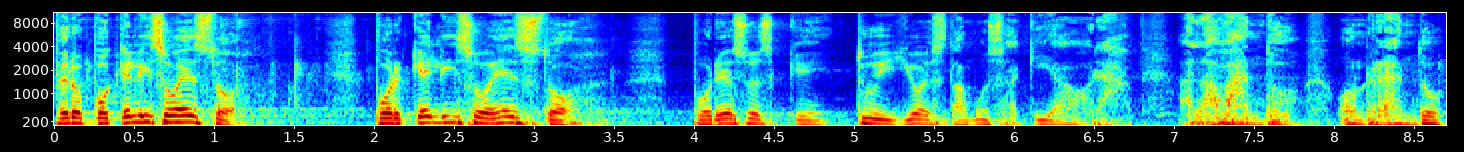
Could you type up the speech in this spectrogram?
Pero ¿por qué Él hizo esto? ¿Por qué Él hizo esto? Por eso es que tú y yo estamos aquí ahora, alabando, honrando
